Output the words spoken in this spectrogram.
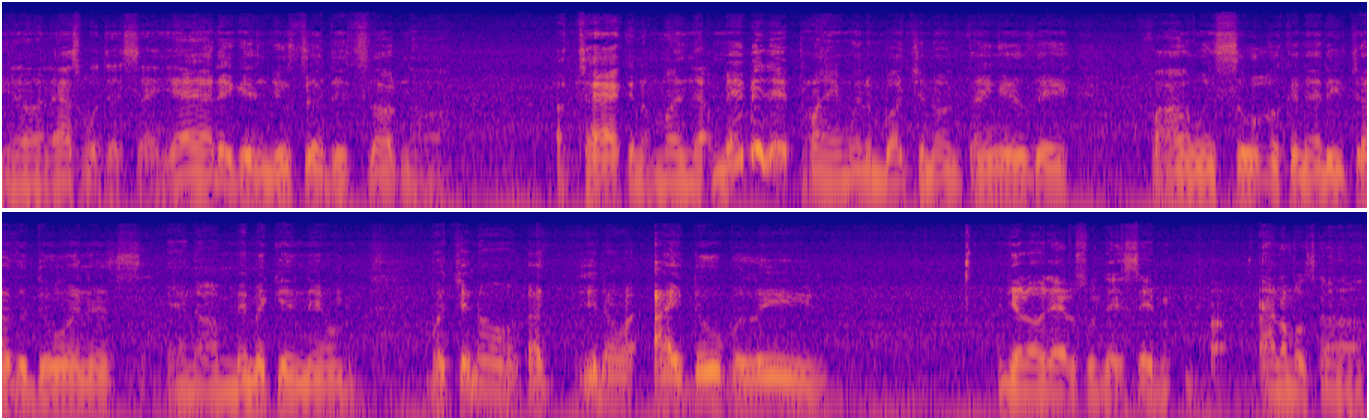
You know, and that's what they're saying. Yeah, they're getting used to it. They're starting uh, attacking them. Maybe they're playing with them, but you know, the thing is, they following suit, looking at each other doing this and uh, mimicking them. But you know, I, you know, I do believe, you know, that was when they said uh, animals gonna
